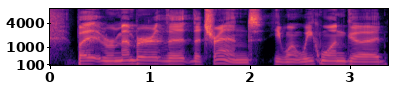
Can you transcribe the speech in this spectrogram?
but remember the the trend. He went week one good,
